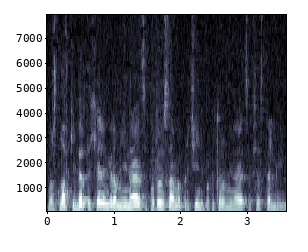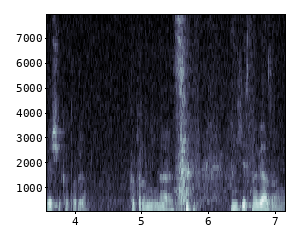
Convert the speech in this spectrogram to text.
Но расстановки Берта Хеллингера мне не нравятся по той же самой причине, по которой мне нравятся все остальные вещи, которые, которые мне не нравятся. У них есть навязывание.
